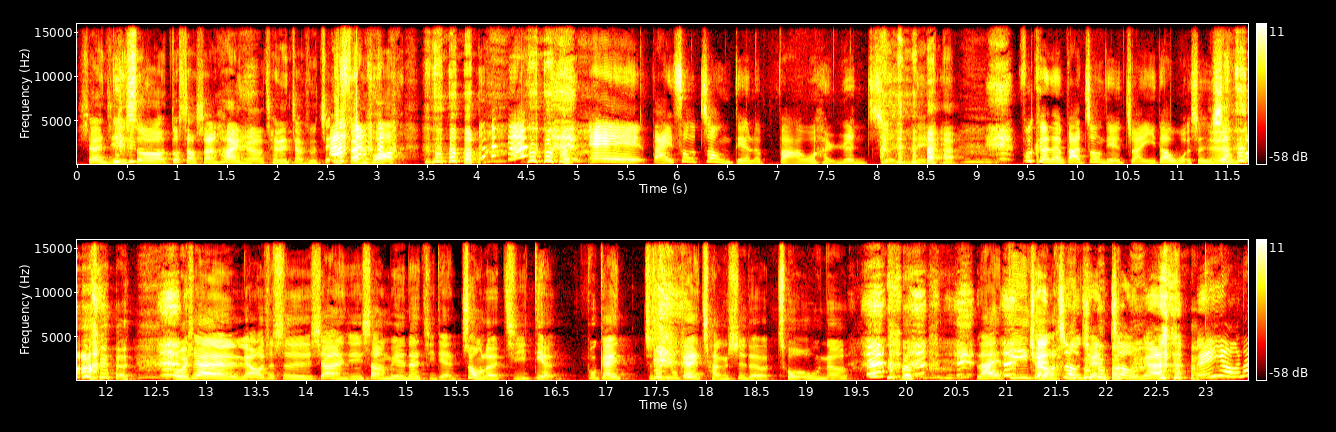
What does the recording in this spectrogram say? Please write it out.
小眼睛说 多少伤害呢？才能讲出这一番话？哎、欸，摆错重点了吧？我很认真呢，不可能把重点转移到我身上吧？我们现在聊就是小眼睛上面那几点中了几点不该就是不该尝试的错误呢？来，第一全中全中，没有啦，没有啦，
